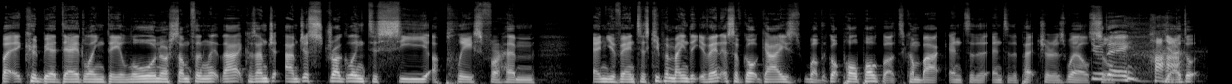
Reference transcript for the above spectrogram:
but it could be a deadline day loan or something like that because I'm ju- I'm just struggling to see a place for him in Juventus. Keep in mind that Juventus have got guys. Well, they've got Paul Pogba to come back into the into the picture as well. Do so, they? Yeah, I don't.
